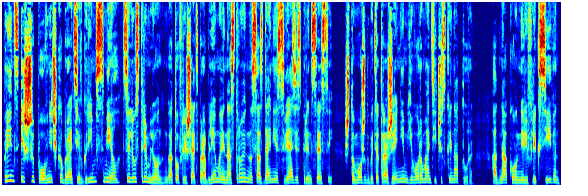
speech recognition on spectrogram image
Принц из шиповничка братьев Грим смел, целеустремлен, готов решать проблемы и настроен на создание связи с принцессой, что может быть отражением его романтической натуры — Однако он не рефлексивен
